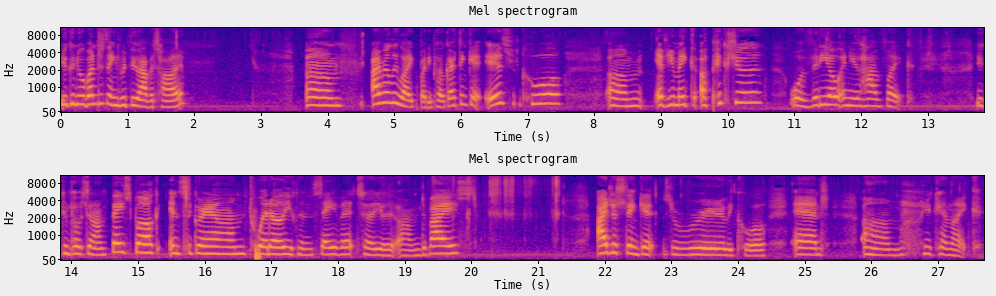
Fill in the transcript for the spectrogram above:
you can do a bunch of things with your avatar. Really like Buddy Poke. I think it is cool. Um, if you make a picture or a video and you have like, you can post it on Facebook, Instagram, Twitter. You can save it to your um, device. I just think it's really cool, and um, you can like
